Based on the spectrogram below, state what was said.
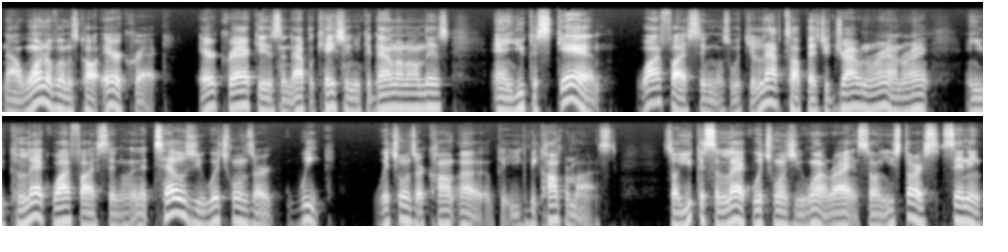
Now one of them is called AirCrack. AirCrack is an application you could download on this, and you could scan Wi-Fi signals with your laptop as you're driving around, right? And you collect Wi-Fi signals, and it tells you which ones are weak which ones are com- uh, you could be compromised. So you could select which ones you want, right? And So you start sending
